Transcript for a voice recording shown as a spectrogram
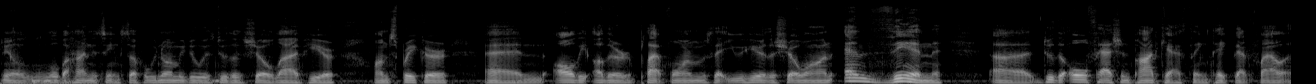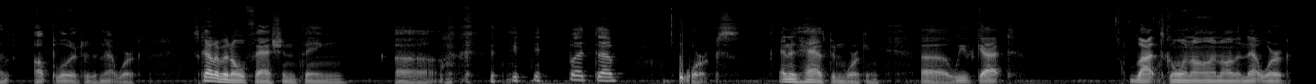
you know, a little behind the scenes stuff. What we normally do is do the show live here on Spreaker and all the other platforms that you hear the show on, and then uh, do the old fashioned podcast thing. Take that file and upload it to the network. It's kind of an old fashioned thing, uh, but uh, it works, and it has been working. Uh, we've got lots going on on the network,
